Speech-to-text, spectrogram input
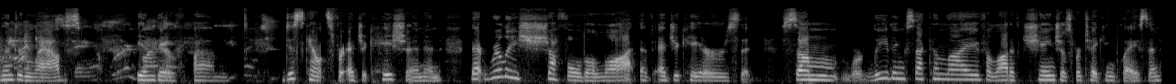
Linden Labs in their um, discounts for education, and that really shuffled a lot of educators that some were leaving Second Life, a lot of changes were taking place, and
